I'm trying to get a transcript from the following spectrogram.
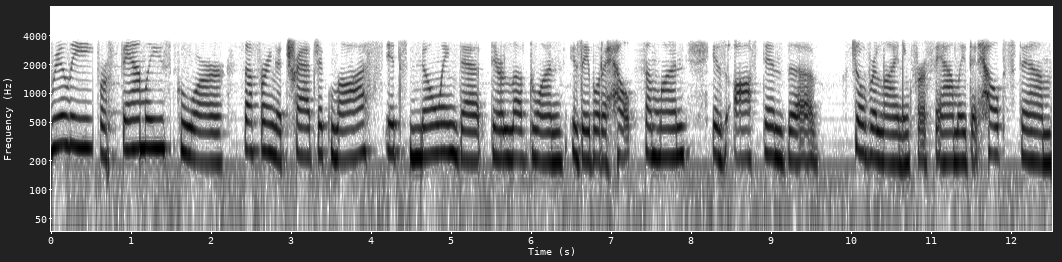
really for families who are suffering a tragic loss. It's knowing that their loved one is able to help someone is often the silver lining for a family that helps them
